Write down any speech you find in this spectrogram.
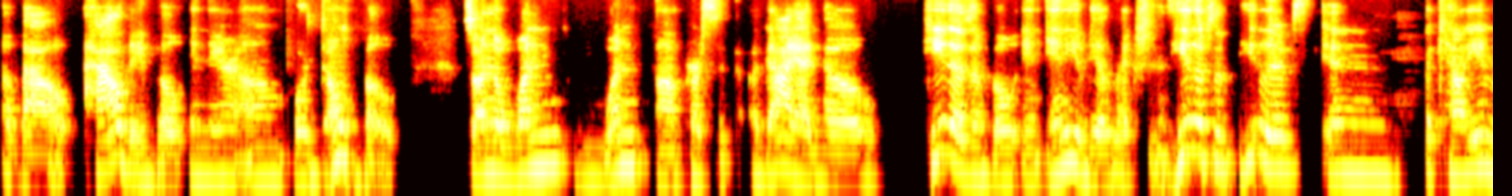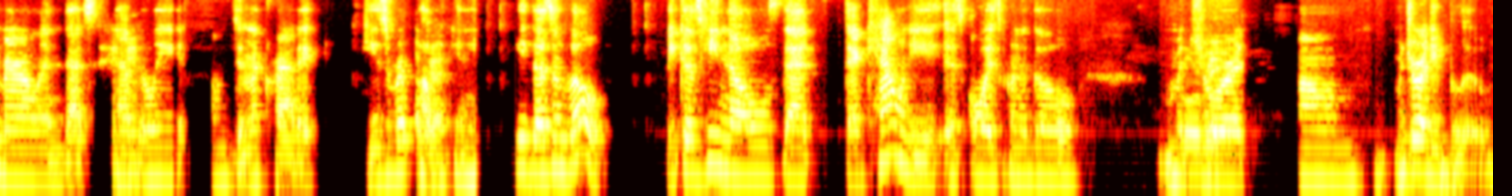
about how they vote in their um, or don't vote. So I know one one um, person, a guy I know, he doesn't vote in any of the elections. He lives in, he lives in a county in Maryland that's mm-hmm. heavily mm-hmm. um, Democratic. He's a Republican. Okay. He, he, doesn't vote because he knows that that county is always going to go majority um majority blue.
